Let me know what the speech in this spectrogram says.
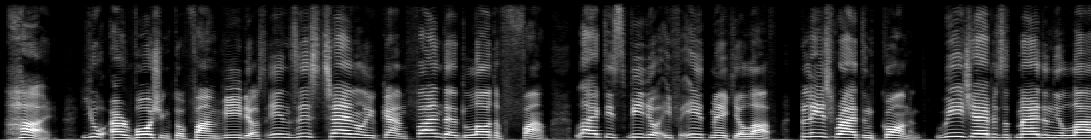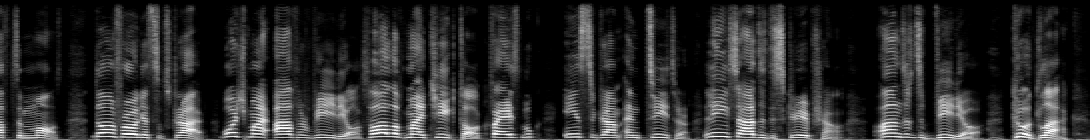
Hi, you are watching top fun videos. In this channel you can find a lot of fun. Like this video if it make you laugh. Please write and comment which episode made you laugh the most. Don't forget subscribe. Watch my other videos. all of my TikTok, Facebook, Instagram and Twitter. Links are the description under the video. Good luck.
